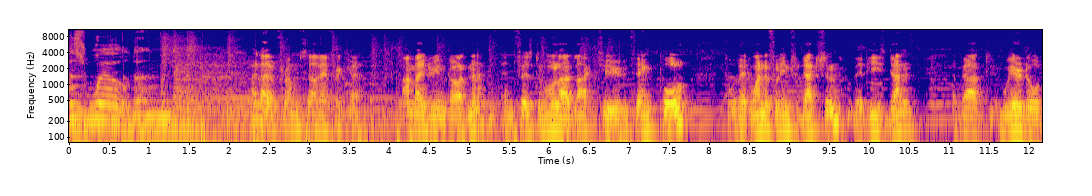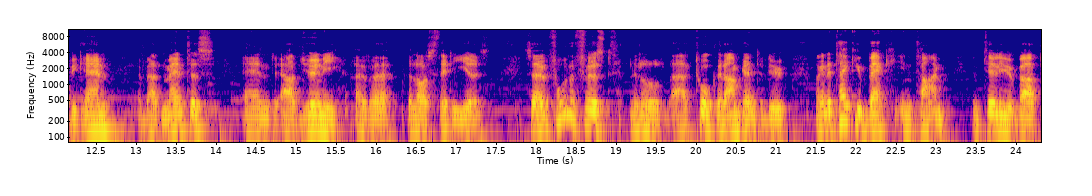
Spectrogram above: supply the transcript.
this wilderness. Hello from South Africa. I'm Adrian Gardiner, and first of all, I'd like to thank Paul for that wonderful introduction that he's done about where it all began, about Mantis, and our journey over the last 30 years. So, for the first little uh, talk that I'm going to do, I'm going to take you back in time and tell you about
